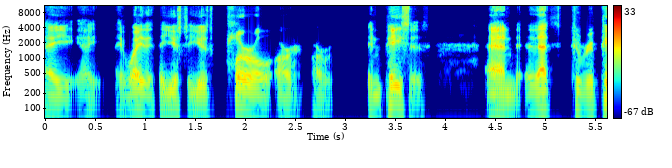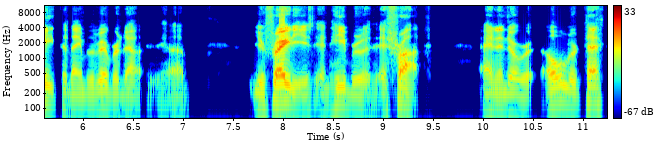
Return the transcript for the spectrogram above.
a, a, a way that they used to use plural or, or in pieces. And that's to repeat the name of the river. Now, uh, Euphrates in Hebrew is Ephrat. And there were older text,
